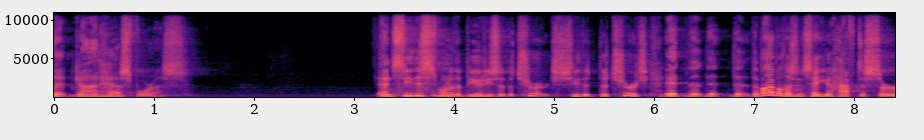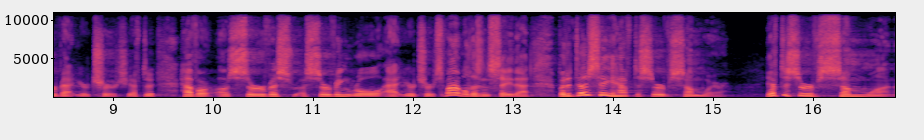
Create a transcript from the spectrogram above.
that God has for us. And see, this is one of the beauties of the church. See, the, the church, it, the, the, the Bible doesn't say you have to serve at your church. You have to have a, a service, a serving role at your church. The Bible doesn't say that. But it does say you have to serve somewhere. You have to serve someone.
